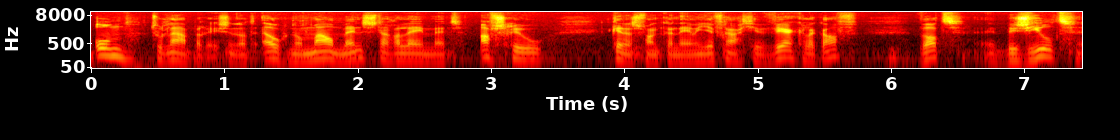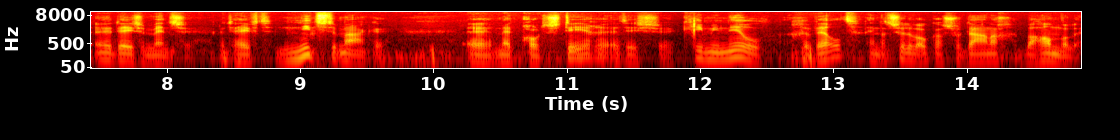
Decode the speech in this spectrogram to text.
ontoelaatbaar is en dat elk normaal mens daar alleen met afschuw kennis van kan nemen. Je vraagt je werkelijk af wat bezielt eh, deze mensen? Het heeft niets te maken eh, met protesteren. Het is eh, crimineel geweld en dat zullen we ook als zodanig behandelen.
